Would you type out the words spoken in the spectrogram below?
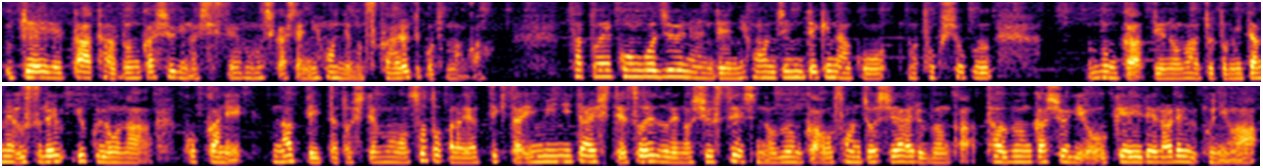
受け入れた多文化主義の姿勢ももしかしたら日本でも使えるってことなのかな。たとえ今後10年で日本人的なこう、まあ、特色文化っていうのがちょっと見た目薄れゆくような国家になっていったとしても、外からやってきた移民に対してそれぞれの出生地の文化を尊重し合える文化、多文化主義を受け入れられる国は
